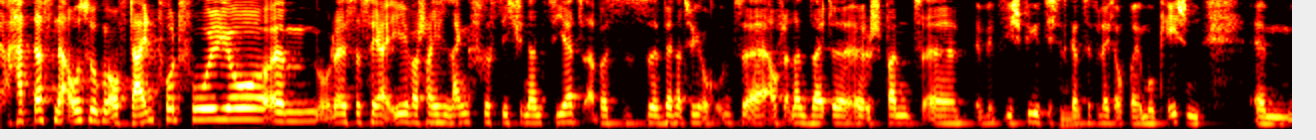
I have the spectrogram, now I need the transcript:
hat das eine Auswirkung auf dein Portfolio ähm, oder ist das ja eh wahrscheinlich langfristig finanziert? Aber es äh, wäre natürlich auch und, äh, auf der anderen Seite äh, spannend, äh, wie spiegelt sich das mhm. Ganze vielleicht auch bei Immocation ähm,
